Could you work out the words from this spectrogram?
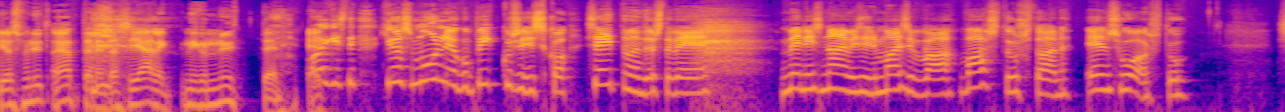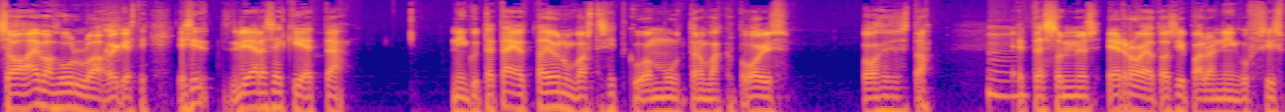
jos mä nyt ajattelen tässä jälleen niin kuin nytten, että Oikeasti, jos mun joku pikkusisko 17V menisi naimisiin, niin mä olisin vaan vastustan, en suostu. Se on aivan hullua oikeasti. Ja sitten vielä sekin, että niin kuin tätä ei ole tajunnut vasta sitten, kun on muuttanut vaikka pois pohjoisesta. Mm. Että tässä on myös eroja tosi paljon niin kuin siis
